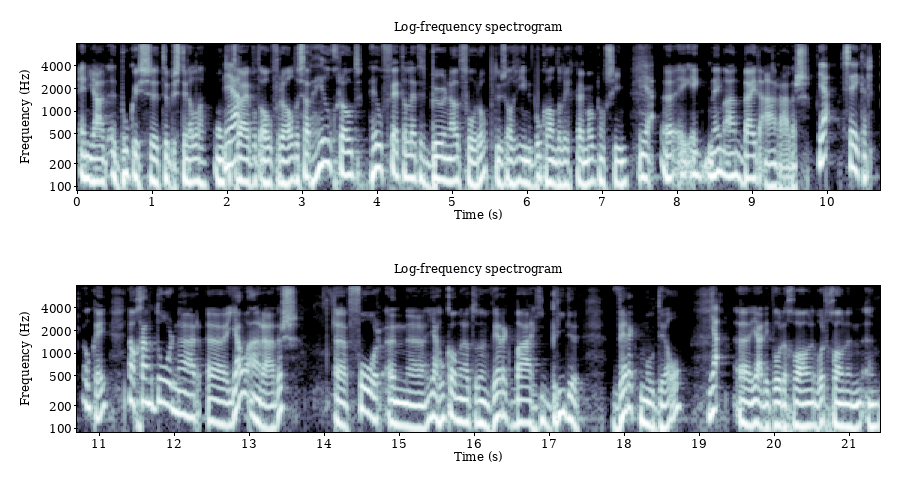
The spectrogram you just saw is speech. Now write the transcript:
En ja, het boek is te bestellen. Ongetwijfeld overal. Er staat heel groot, heel vette letters burn-out voorop. Dus als hij in de boekhandel ligt, kan je hem ook nog zien. Ja, ik, ik neem aan beide aanraders. ja zeker. Oké, nou gaan we door naar jouw aanraders. Eh, voor een, eh, ja, hoe komen we nou tot een werkbaar hybride werkmodel? Ja. Eh, ja, dit wordt gewoon, wordt gewoon een, een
